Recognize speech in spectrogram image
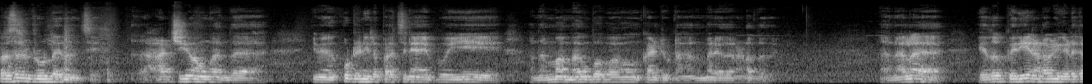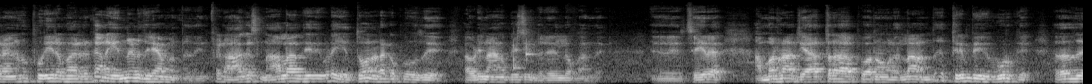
பிரசிடென்ட் ரூலில் இருந்துச்சு. ஆட்சியும் அவங்க அந்த இவன் கூட்டணியில் பிரச்சனையாகி போய் அந்த அம்மா மெகபாபாவும் கழட்டி விட்டாங்க. அந்த மாதிரி ஏதோ நடந்தது. அதனால் ஏதோ பெரிய நடவடிக்கை எடுக்கிறாங்கன்னு புரிகிற மாதிரி இருக்குது ஆனால் என்னென்னு தெரியாமல் இருந்தது. இன்ஃபேக்ட் ஆகஸ்ட் நாலாம் தேதி கூட எதோ நடக்க போகுது அப்படின்னு நாங்கள் பேசியிருந்தோம் டெல்லியில் உட்காந்து செய்கிற அமர்நாத் யாத்ரா போகிறவங்களெல்லாம் வந்து திரும்பி ஊருக்கு அதாவது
